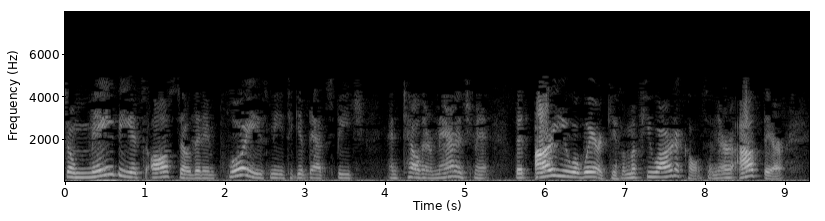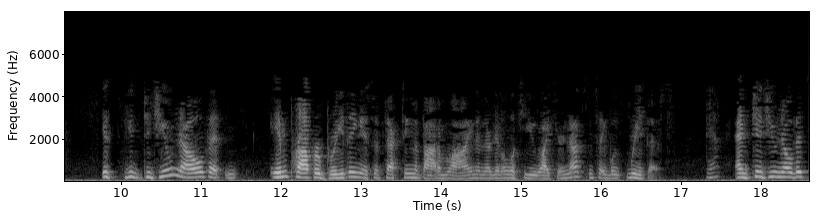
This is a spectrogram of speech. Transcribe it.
So maybe it's also that employees need to give that speech and tell their management that are you aware, give them a few articles, and they're out there did you know that improper breathing is affecting the bottom line and they're going to look at you like you're nuts and say, well, read this. Yeah. And did you know that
